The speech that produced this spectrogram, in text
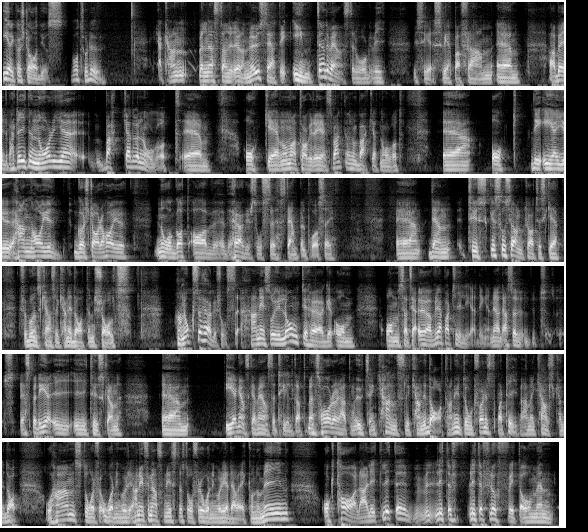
Erik Hörstadius, vad tror du? Jag kan väl nästan redan nu säga att det inte är en vänstervåg vi vi ser svepa fram. Eh, Arbeiderpartiet i Norge backade väl något. Eh, och även om de har tagit regeringsmakten har de backat något. Eh, och det är ju, han har ju, Gerd Stare har ju något av högersosse-stämpel på sig. Eh, den tyske socialdemokratiske förbundskanslerkandidaten Scholz, han är också högersosse. Han är så långt till höger om, om så att säga, övriga partiledningen. Alltså, SPD i, i Tyskland eh, är ganska vänstertiltat. Men så har du det här att de utser en kanslerkandidat. Han är inte ordförande i sitt parti, men han är kanslerkandidat. Och han, står för ordning och, han är finansminister, står för ordning och reda i ekonomin och talar lite, lite, lite, lite fluffigt om en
